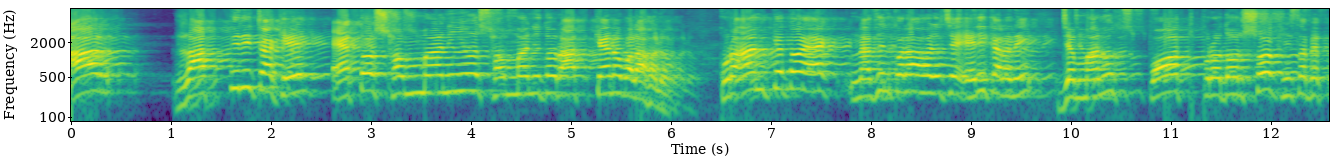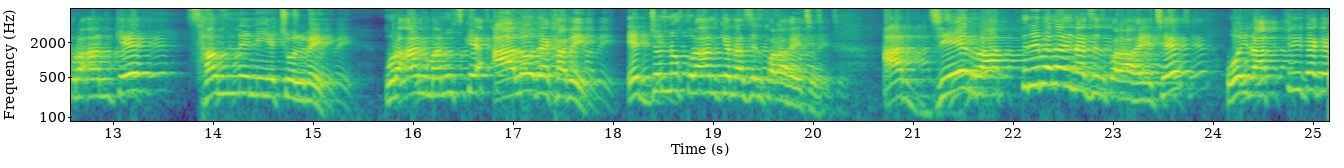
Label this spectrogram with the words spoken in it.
আর রাত্রিটাকে এত সম্মানীয়, সম্মানিত রাত কেন বলা হলো? কোরআনকে তো এক নাজিল করা হয়েছে এরই কারণে যে মানুষ পথ প্রদর্শক হিসাবে কোরআনকে সামনে নিয়ে চলবে। কোরআন মানুষকে আলো দেখাবে। এর জন্য কোরআনকে নাজিল করা হয়েছে। আর যে রাত্রিবেলায় নাজিল করা হয়েছে, ওই রাত্রিটাকে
